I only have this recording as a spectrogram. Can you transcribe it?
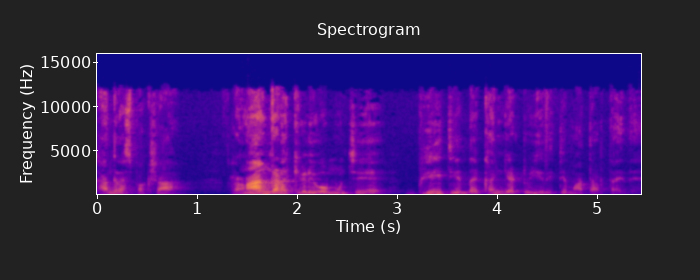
ಕಾಂಗ್ರೆಸ್ ಪಕ್ಷ ರಣಾಂಗಣಕ್ಕೆ ಇಳಿಯುವ ಮುಂಚೆ ಭೀತಿಯಿಂದ ಕಂಗೆಟ್ಟು ಈ ರೀತಿ ಮಾತಾಡ್ತಾ ಇದೆ.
